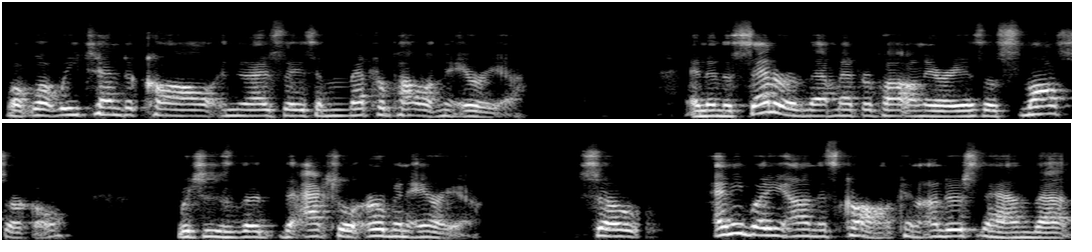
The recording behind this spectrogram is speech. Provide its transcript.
what, what we tend to call in the United States a metropolitan area. And in the center of that metropolitan area is a small circle, which is the, the actual urban area. So anybody on this call can understand that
